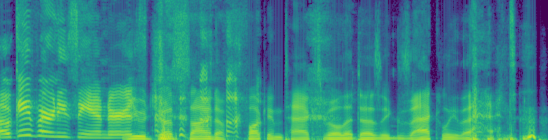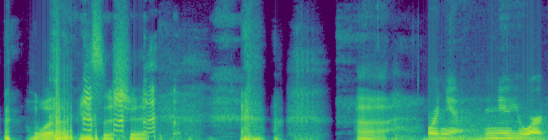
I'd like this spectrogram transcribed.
Okay, Bernie Sanders. you just signed a fucking tax bill that does exactly that. what a piece of shit. Ah. California, New York,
